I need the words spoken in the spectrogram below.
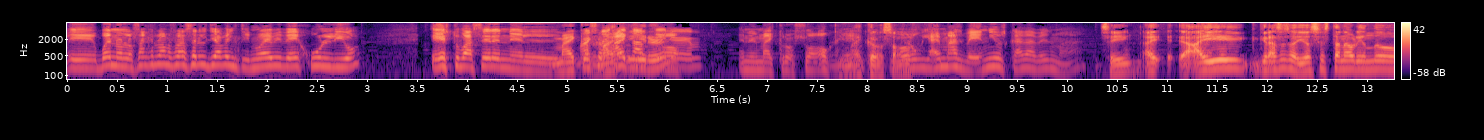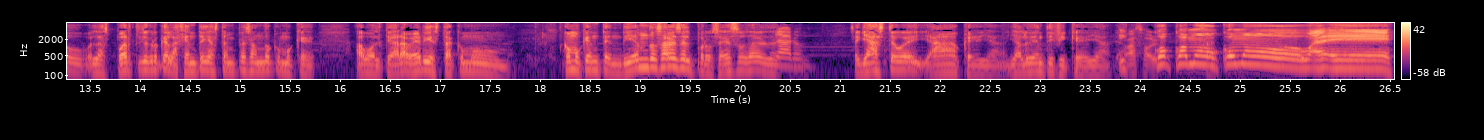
eh, bueno, en Los Ángeles vamos a ser el día 29 de julio. Esto va a ser en el Microsoft Microsoft Theater. Theater. En el Microsoft. ok. Microsoft. Y hay más venues cada vez más. Sí, ahí, ahí, gracias a Dios se están abriendo las puertas. Yo creo que la gente ya está empezando como que a voltear a ver y está como, como que entendiendo, ¿sabes? El proceso, ¿sabes? Claro. O sea, ya este güey, ya, ok, ya, ya lo identifiqué, ya. ¿Y va solo. co- cómo, cómo, eh,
